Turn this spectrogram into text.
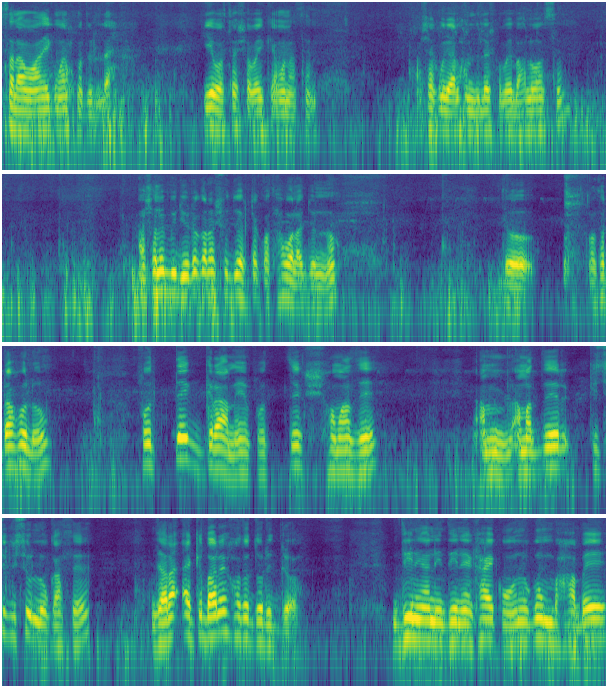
আসসালামু আলাইকুম রহমতুল্লাহ। কী অবস্থা? সবাই কেমন আছেন? আশা করি আলহামদুলিল্লাহ সবাই ভালো আছেন। আসলে ভিডিওটা করা শুধু একটা কথা বলার জন্য। তো কথাটা হলো, প্রত্যেক গ্রামে, প্রত্যেক সমাজে আমাদের কিছু কিছু লোক আছে যারা একেবারে হত দরিদ্র দিনে আনি, দিনে খায় কোনোরকমভাবে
